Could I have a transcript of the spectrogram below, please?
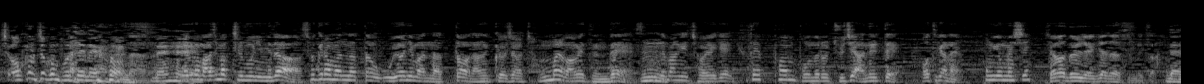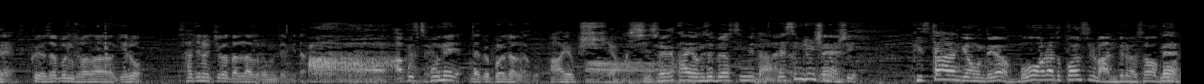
조금 조금 보태네요. 네, 그럼 마지막 질문입니다. 소개로 만났던 우연히 만났던 나는 그 여자가 정말 마음에 드는데 음. 상대방이 저에게 휴대폰 번호를 주지 않을 때 어떻게 하나요? 홍경민 씨? 제가 늘 얘기하지 않습니까? 네. 그 여자분 전화기로 사진을 찍어달라 그러면 됩니다. 아, 아, 그래서 보내. 네, 그걸 보내달라고. 아, 역시. 역시 저희가 다 여기서 배웠습니다. 네, 승준 씨는 네. 혹시 비슷한 경우인데요. 뭐라도 건수를 만들어서 뭐 네.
